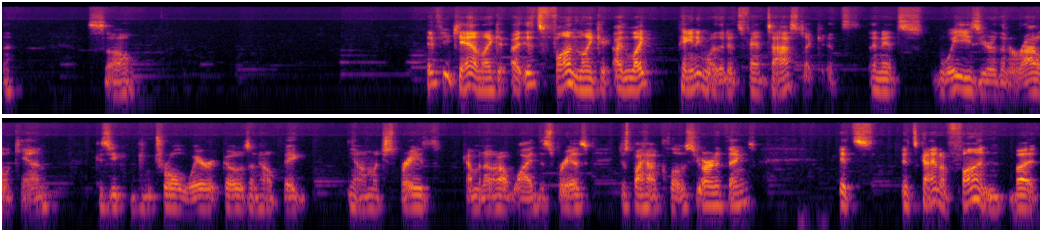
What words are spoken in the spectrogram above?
So if you can, like uh, it's fun. Like I like painting with it. It's fantastic. It's and it's way easier than a rattle can because you can control where it goes and how big, you know, how much spray is coming out, how wide the spray is, just by how close you are to things. It's it's kind of fun, but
